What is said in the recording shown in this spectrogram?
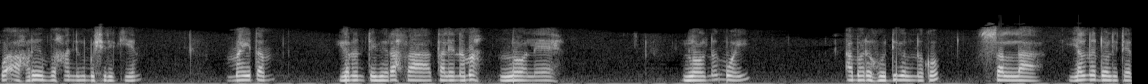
wa ahrid xanil mushrikin ma itam yonante bi rafaatale na ma lool nag mooy amarahu digal na ko salla yal na dolli nga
